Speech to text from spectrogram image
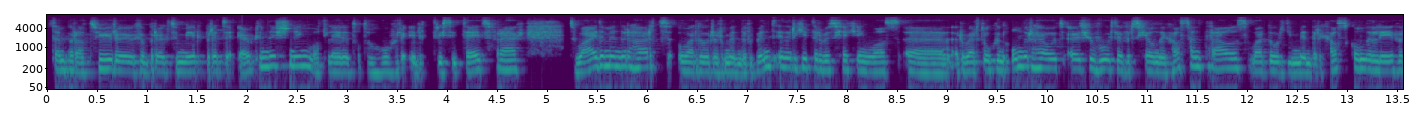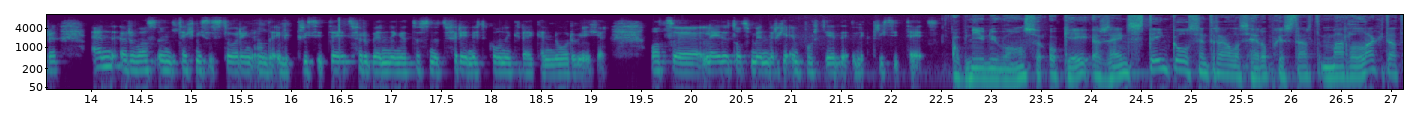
temperaturen gebruikten meer Britten airconditioning, wat leidde tot een hogere elektriciteitsvraag. Het waaide minder hard, waardoor er minder windenergie ter beschikking was. er werd ook een onderhoud uitgevoerd in verschillende gascentrales, waardoor die minder gas konden leveren. En er was een technische storing aan de elektriciteitsverbindingen tussen het Verenigd Koninkrijk en Noorwegen, wat uh, leidde tot minder geïmporteerde elektriciteit. Opnieuw nuance. Oké, er zijn steenkoolcentrales heropgestart, maar lag dat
